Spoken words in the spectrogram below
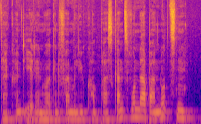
da könnt ihr den Work Family Kompass ganz wunderbar nutzen,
